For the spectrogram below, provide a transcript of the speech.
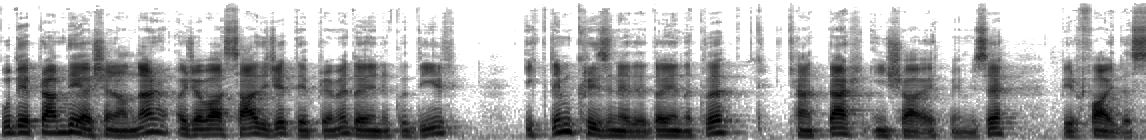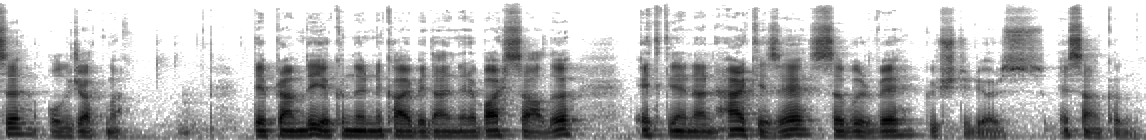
Bu depremde yaşananlar acaba sadece depreme dayanıklı değil, iklim krizine de dayanıklı kentler inşa etmemize bir faydası olacak mı? Depremde yakınlarını kaybedenlere başsağlığı, etkilenen herkese sabır ve güç diliyoruz. Esen kalın.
